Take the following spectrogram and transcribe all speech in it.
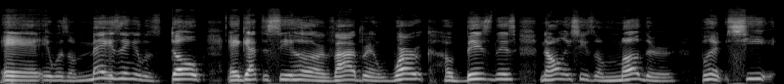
and it was amazing. It was dope, and got to see her vibrant work, her business. Not only she's a mother, but she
